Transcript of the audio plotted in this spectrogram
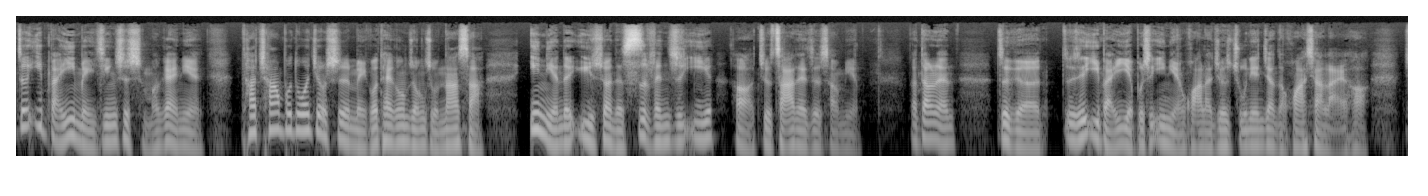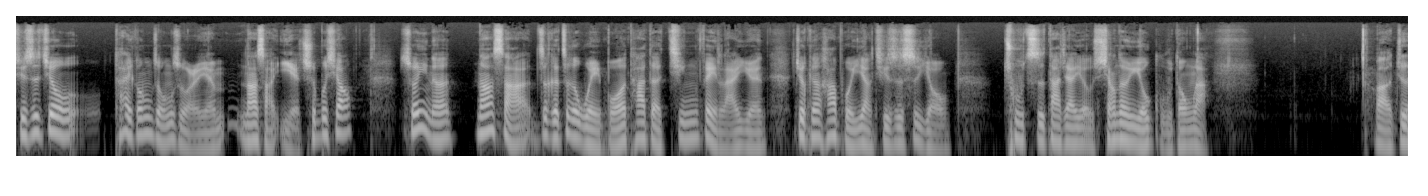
这一百亿美金是什么概念？它差不多就是美国太空总署 NASA 一年的预算的四分之一啊，就砸在这上面。那当然，这个这些一百亿也不是一年花了，就是逐年这样子花下来哈。其实就太空总署而言，NASA 也吃不消，所以呢，NASA 这个这个韦伯它的经费来源就跟哈勃一样，其实是有出资，大家有相当于有股东啦，啊，就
